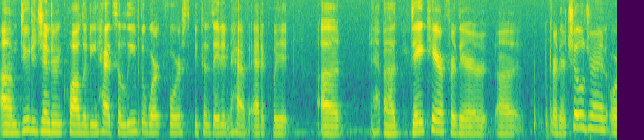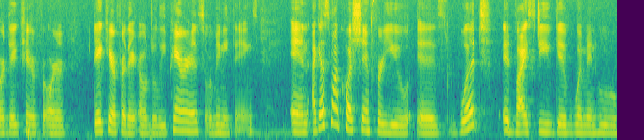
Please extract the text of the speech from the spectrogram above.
um, due to gender equality, had to leave the workforce because they didn't have adequate uh, uh, daycare for their uh, for their children, or daycare for or daycare for their elderly parents, or many things. And I guess my question for you is, what advice do you give women who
